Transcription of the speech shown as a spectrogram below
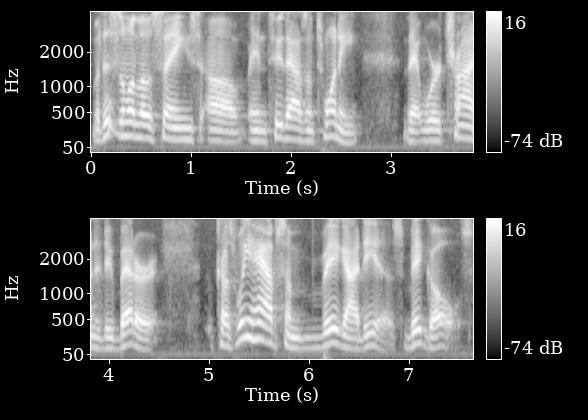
But this is one of those things uh, in 2020 that we're trying to do better because we have some big ideas, big goals,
